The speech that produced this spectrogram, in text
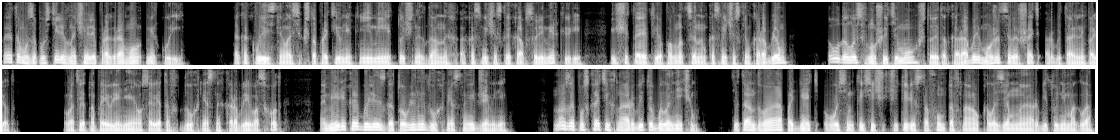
поэтому запустили вначале программу «Меркурий». Так как выяснилось, что противник не имеет точных данных о космической капсуле «Меркурий» и считает ее полноценным космическим кораблем, то удалось внушить ему, что этот корабль может совершать орбитальный полет. В ответ на появление у Советов двухместных кораблей «Восход» Америкой были изготовлены двухместные «Джемини». Но запускать их на орбиту было нечем. Титан-2 поднять 8400 фунтов на околоземную орбиту не могла.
